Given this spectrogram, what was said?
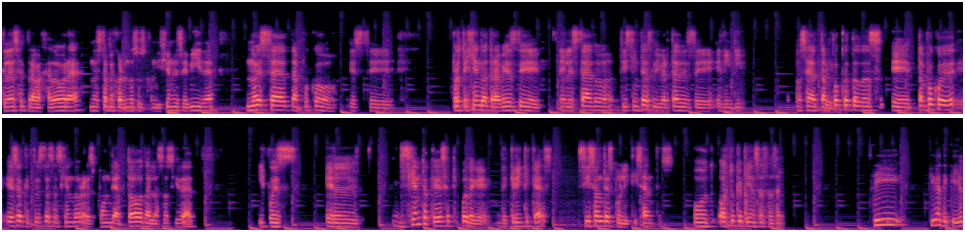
clase trabajadora, no está mejorando sus condiciones de vida, no está tampoco este, protegiendo a través del el Estado distintas libertades del de individuo. O sea, tampoco todos, eh, tampoco eso que tú estás haciendo responde a toda la sociedad. Y pues el, siento que ese tipo de, de críticas sí son despolitizantes. ¿O, ¿O, tú qué piensas hacer? Sí, fíjate que yo,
